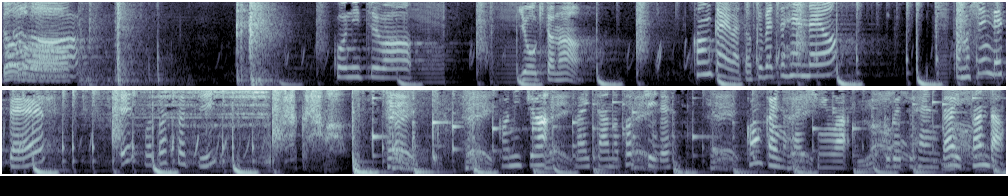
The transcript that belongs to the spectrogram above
どうぞ。こんにちは。よう来たな。今回は特別編だよ。楽しんでって。え私たち？こんにちは、ライターのトッチーです。今回の配信は特別編第3弾、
